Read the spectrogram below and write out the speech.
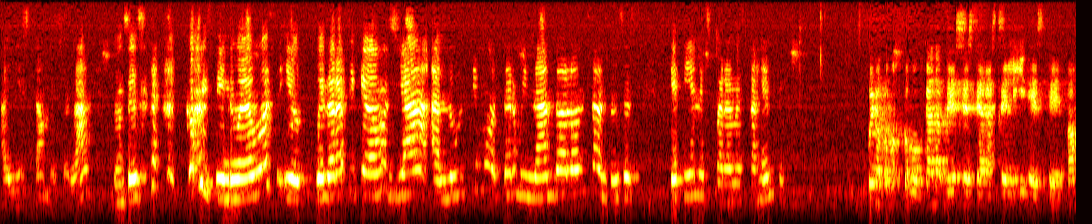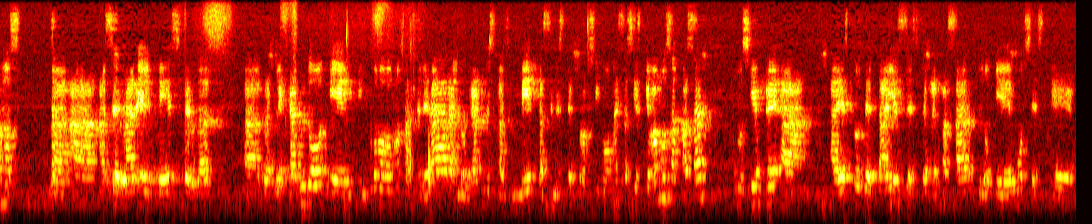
ahí estamos, ¿verdad? Entonces, continuemos y pues ahora sí que vamos ya al último terminando, Alonso. Entonces, ¿Qué tienes para nuestra gente? Bueno, como, como cada vez, este, Araceli, este, vamos a, a cerrar el mes, ¿verdad? reflejando en, cómo vamos a acelerar, a lograr nuestras metas en este próximo mes. Así es que vamos a pasar, como siempre, a, a estos detalles, este, repasar lo que hemos, este,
